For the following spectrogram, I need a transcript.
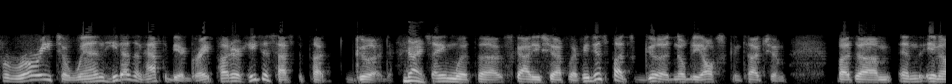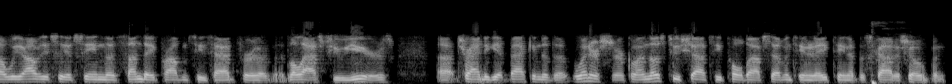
for Rory to win, he doesn't have to be a great putter. He just has to putt good. Right. Same with uh, Scotty Scheffler. If he just puts good, nobody else can touch him. But um, and you know, we obviously have seen the Sunday problems he's had for the last few years. Uh, trying to get back into the winner's circle. And those two shots he pulled off 17 and 18 at the Scottish Open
